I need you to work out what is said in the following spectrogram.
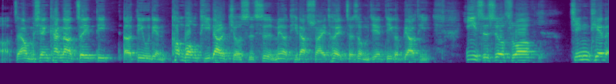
哦，这样我们先看到这一第呃第五点，通膨提到了九十次，没有提到衰退，这是我们今天第一个标题，意思是说，今天的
